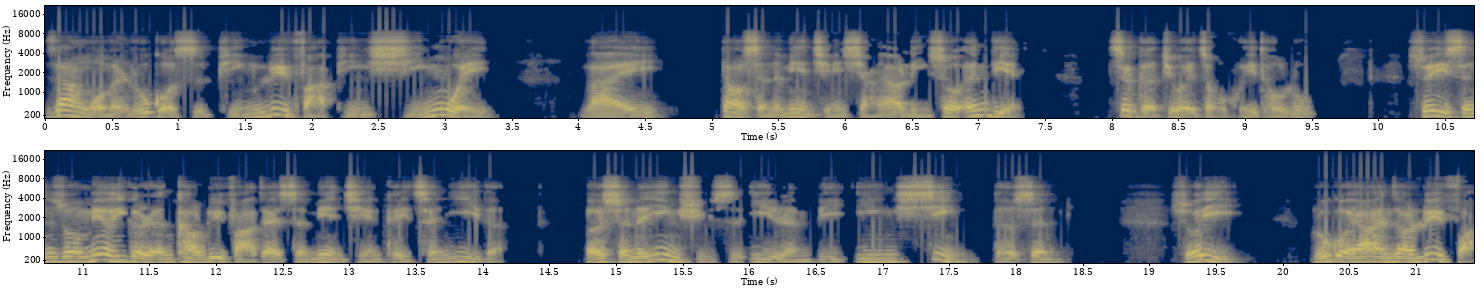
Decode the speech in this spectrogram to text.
让我们，如果是凭律法、凭行为来到神的面前，想要领受恩典，这个就会走回头路。所以神说，没有一个人靠律法在神面前可以称义的，而神的应许是一人必因信得生。所以，如果要按照律法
